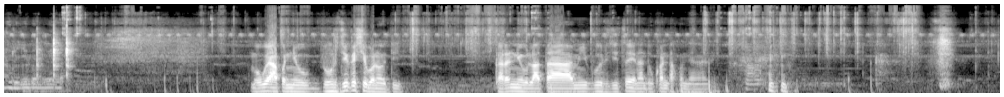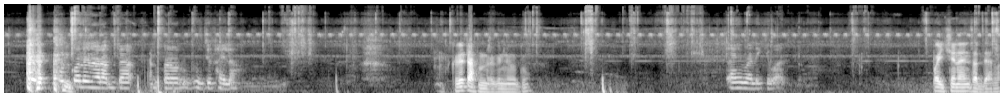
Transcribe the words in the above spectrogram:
भुर्जी बनवायला. बघूया आपण नेऊ भुर्जी कशी बनवती. कारण नेऊला आता मी भुर्जीचं आहे ना दुकान टाकून देणार आहे. कोण येणार आमच्या दुकानावर भुर्जी खायला? कधी टाकणार का नेऊ तू. टाईम आले की बाद पैसे नाही सध्याला.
